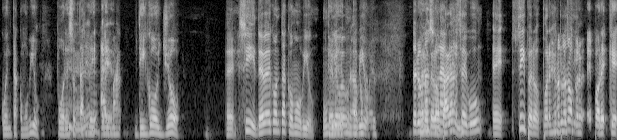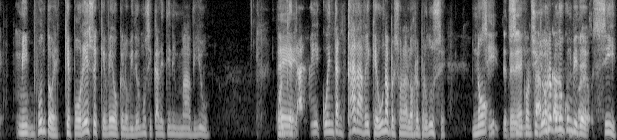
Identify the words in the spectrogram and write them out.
cuenta como view. Por eso tal vez hay más, digo yo. Eh, sí, debe de contar como view. Un view es una view. Pero, te lo pagan según. Eh, sí, pero por ejemplo. No, no, pero eh, por, que, mi punto es que por eso es que veo que los videos musicales tienen más view porque eh, tal vez cuentan cada vez que una persona lo reproduce. No, sí, te si yo reproduzco un video, sí,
